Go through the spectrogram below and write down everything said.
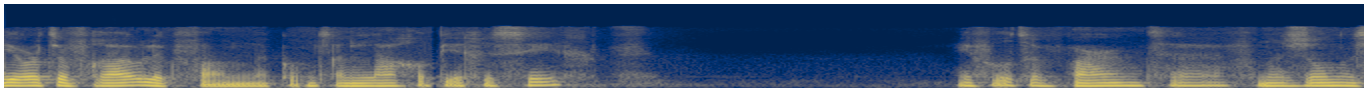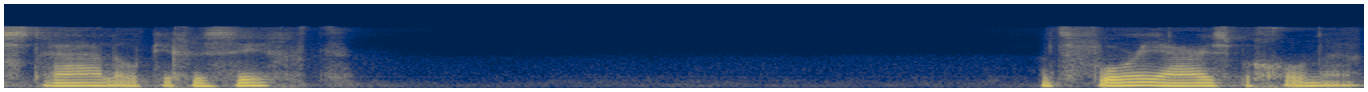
Je wordt er vrolijk van, er komt een lach op je gezicht. Je voelt de warmte van de zonnestralen op je gezicht. Het voorjaar is begonnen.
